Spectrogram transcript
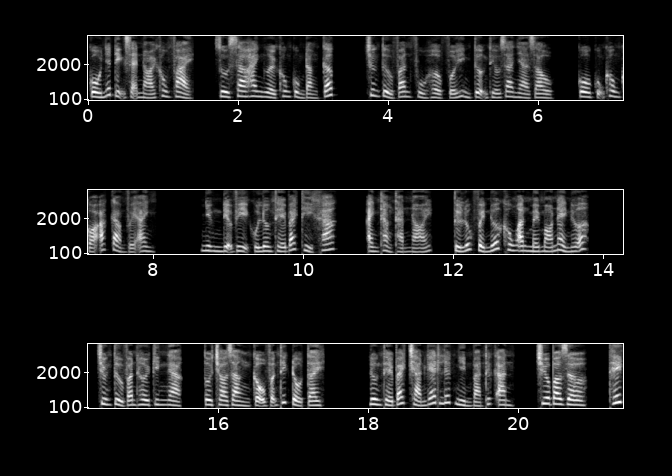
cô nhất định sẽ nói không phải. Dù sao hai người không cùng đẳng cấp. Trương tử văn phù hợp với hình tượng thiếu gia nhà giàu cô cũng không có ác cảm với anh. Nhưng địa vị của lương thế bách thì khác. Anh thẳng thắn nói, từ lúc về nước không ăn mấy món này nữa. Trương tử văn hơi kinh ngạc, tôi cho rằng cậu vẫn thích đồ tây. Lương thế bách chán ghét liếc nhìn bàn thức ăn, chưa bao giờ, thích.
